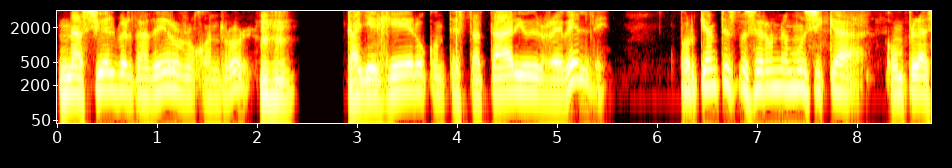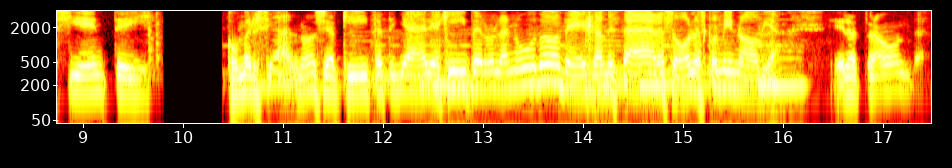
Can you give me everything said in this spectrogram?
nació el verdadero rock and roll callejero, contestatario y rebelde. Porque antes pues era una música complaciente y comercial, ¿no? O sea, quítate ya de aquí, perro lanudo, déjame estar a solas con mi novia. Era otra onda.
